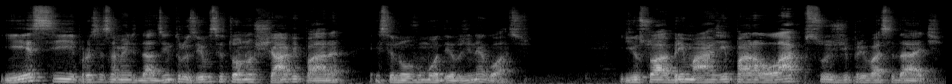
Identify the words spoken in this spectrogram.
E esse processamento de dados intrusivo se tornou chave para esse novo modelo de negócio. E isso abre margem para lapsos de privacidade.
